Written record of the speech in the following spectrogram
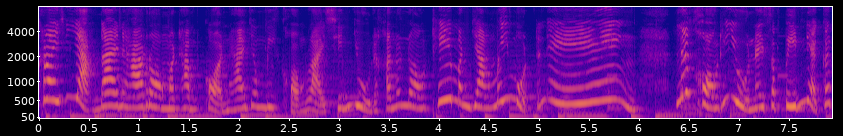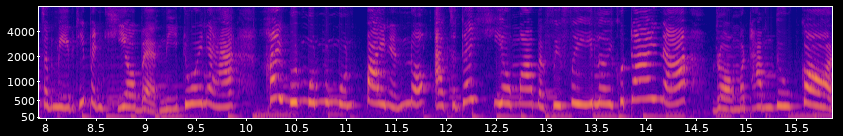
ใครที่อยากได้นะคะลองมาทำก่อนนะคะยังมีของหลายชิ้นอยู่นะคะน้องๆที่มันยังไม่หมดนั่นเอง ของที่อยู่ในสปินเนี่ยก็จะมีที่เป็นเคียวแบบนี้ด้วยนะคะใครหมุนหมุนหมุนหมุนไปเนี่ยน้องอาจจะได้เคียวมาแบบฟรีๆเลยก็ได้นะ ลองมาทำดูก่อน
